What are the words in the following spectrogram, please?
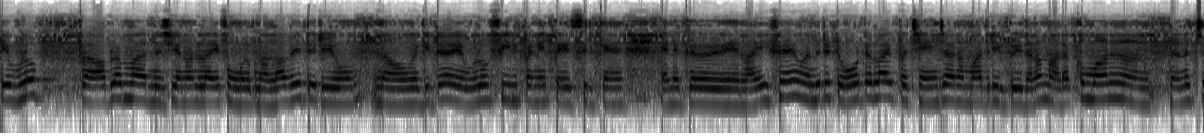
எவ்வளோ ப்ராப்ளமா இருந்துச்சு. என்னோட லைஃப் உங்களுக்கு நல்லாவே தெரியும். நான் உங்ககிட்ட எவ்வளோ ஃபீல் பண்ணி பேசியிருக்கேன். எனக்கு என் லைஃபே வந்துட்டு டோட்டலாக இப்போ சேஞ்ச் ஆன மாதிரி இருக்கு. இதெல்லாம் நடக்குமான்னு நான் நினச்சி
